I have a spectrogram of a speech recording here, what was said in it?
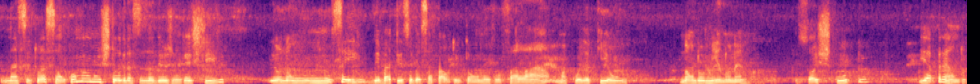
na situação. Como eu não estou, graças a Deus, nunca estive, eu não, não sei debater sobre essa pauta, então eu não vou falar uma coisa que eu não domino, né? Eu só escuto e aprendo.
